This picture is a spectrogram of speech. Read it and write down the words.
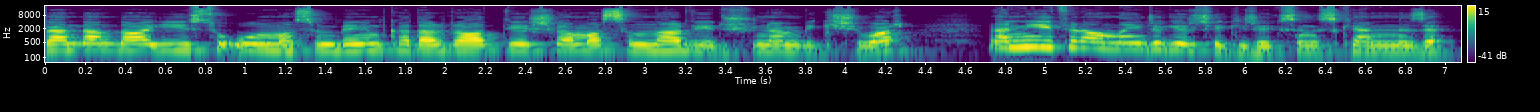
Benden daha iyisi olmasın, benim kadar rahat yaşamasınlar diye düşünen bir kişi var. Yani niyetini anlayınca geri çekeceksiniz kendinize.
